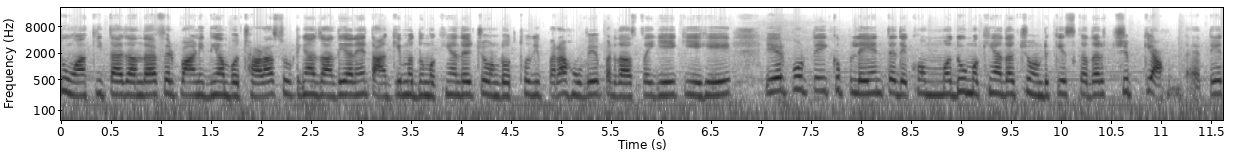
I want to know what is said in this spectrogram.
ਧੂਆਂ ਕੀਤਾ ਜਾਂਦਾ ਹੈ। ਫਿਰ ਪਾਣੀ ਦੀਆਂ ਬੁਛਾੜਾਂ ਸੁੱਟੀਆਂ ਜਾਂਦੀਆਂ ਨੇ ਤਾਂ ਕਿ ਮਧੂਮੱਖੀਆਂ ਦੇ ਝੁੰਡ ਉੱਥੋਂ ਦੀ ਪਰਾਂ ਹੋਵੇ। ਪਰ ਦੱਸ ਦਈਏ ਕਿ ਇਹ 에ਅਰਪੋਰਟ ਤੇ ਇੱਕ ਪਲੇਨ ਤੇ ਦੇਖੋ, ਮਧੂਮੱਖੀਆਂ ਦਾ ਝੁੰਡ ਕਿਸ ਕਦਰ ਚਿਪਕਿਆ ਹੁੰਦਾ ਹੈ ਤੇ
